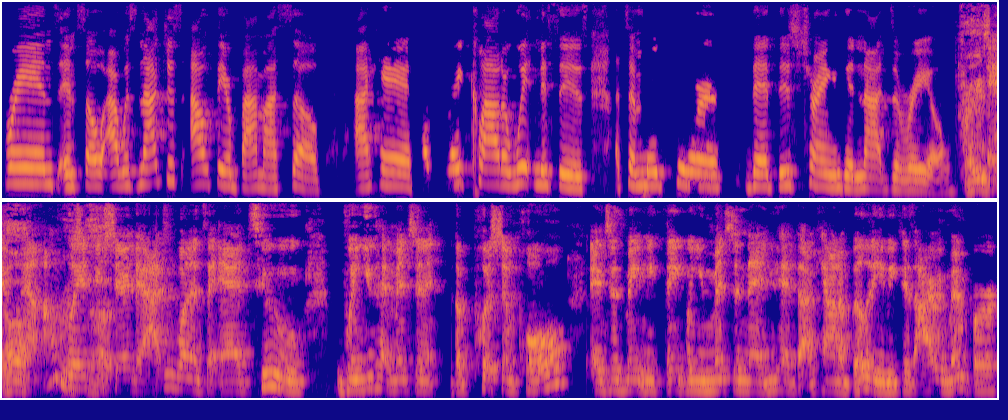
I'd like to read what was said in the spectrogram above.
friends. And so I was not just out there by myself. I had a great cloud of witnesses to make sure that this train did not derail. Praise God. I'm Praise glad God. you shared that. I just wanted to add too, when you had mentioned the push and pull, it just made me think when you mentioned that you had the accountability because I remember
